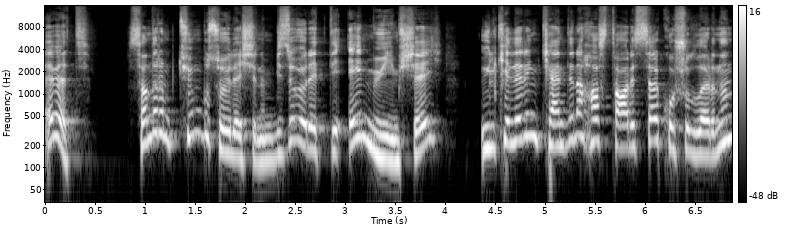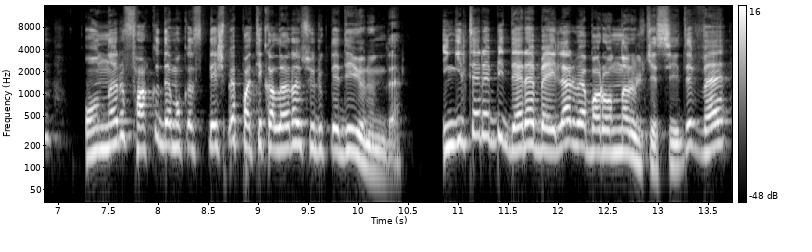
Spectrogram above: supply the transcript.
Evet. Sanırım tüm bu söyleşinin bize öğrettiği en mühim şey ülkelerin kendine has tarihsel koşullarının onları farklı demokratikleşme patikalarına sürüklediği yönünde. İngiltere bir derebeyler ve baronlar ülkesiydi ve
